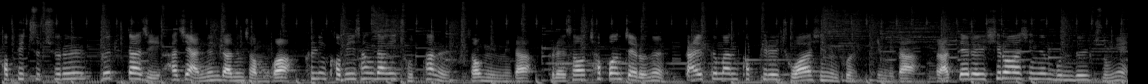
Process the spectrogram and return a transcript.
커피 추출을 끝까지 하지 않는다는 점과 클린컵이 상당히 좋다는 점입니다. 그래서 첫 번째로는 깔끔한 커피를 좋아하시는 분입니다. 라떼를 싫어하시는 분들 중에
